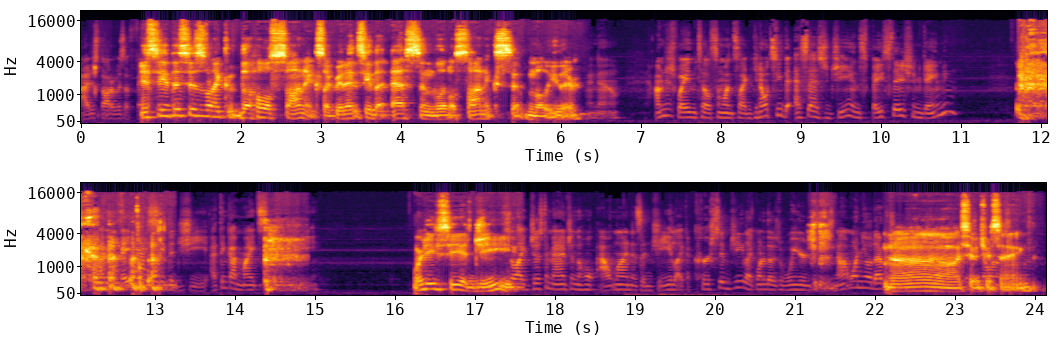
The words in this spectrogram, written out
I just thought it was a fake. You see, this is like the whole Soniqs. Like we didn't see the S in the little Sonic symbol either. I know. I'm just waiting until someone's like, you don't see the SSG in Space Station Gaming? I mean, maybe I see the G. I think I might see the G. Where do you see a G? So like, just imagine the whole outline as a G, like a cursive G, like one of those weird G's, not one you'll ever. no, I see what You you're know what I'm saying.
